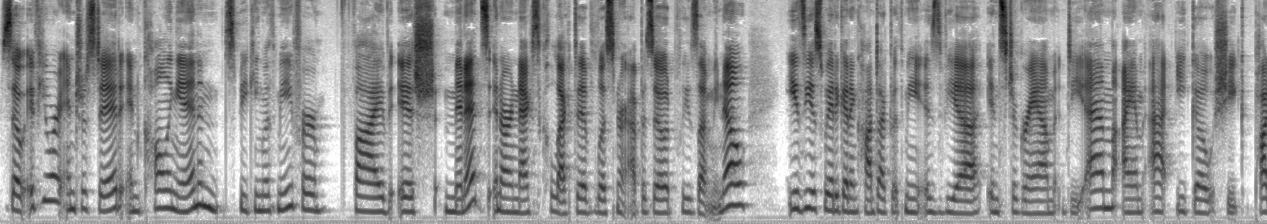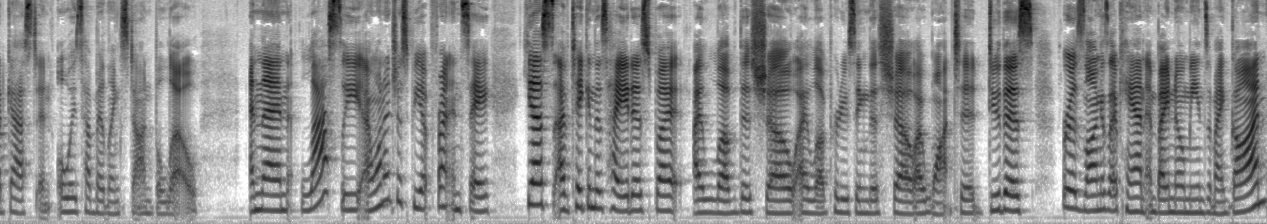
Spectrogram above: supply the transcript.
So, if you are interested in calling in and speaking with me for five ish minutes in our next collective listener episode, please let me know. Easiest way to get in contact with me is via Instagram DM. I am at Eco Chic Podcast and always have my links down below. And then lastly, I want to just be upfront and say, yes, I've taken this hiatus, but I love this show. I love producing this show. I want to do this for as long as I can. And by no means am I gone.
